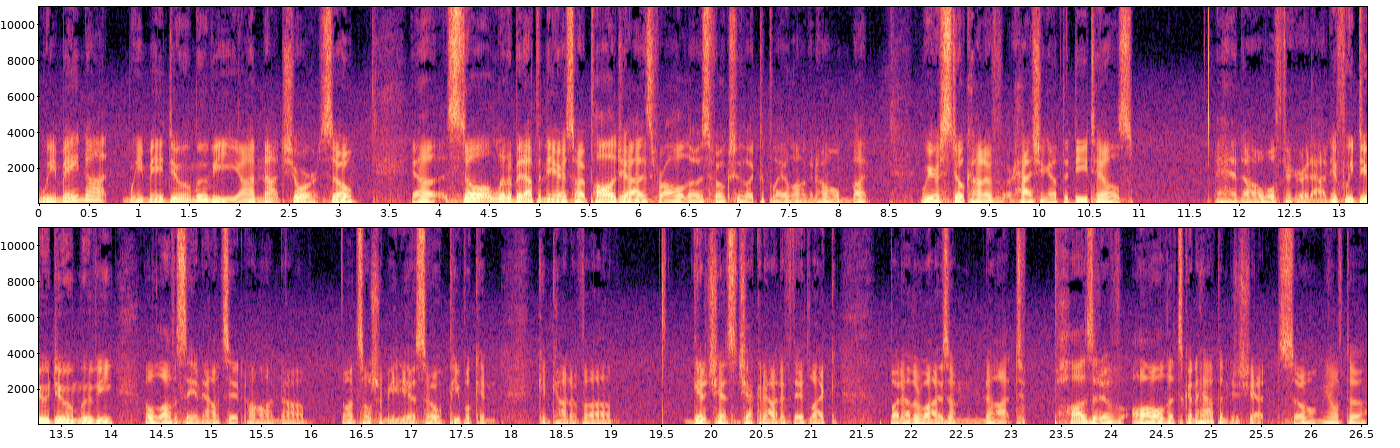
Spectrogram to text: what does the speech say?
We may not. We may do a movie. I'm not sure. So, uh, still a little bit up in the air. So, I apologize for all those folks who like to play along at home, but we are still kind of hashing out the details and uh, we'll figure it out. If we do do a movie, I will obviously announce it on uh, on social media so people can, can kind of uh, get a chance to check it out if they'd like. But otherwise, I'm not positive all that's going to happen just yet. So you'll have to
